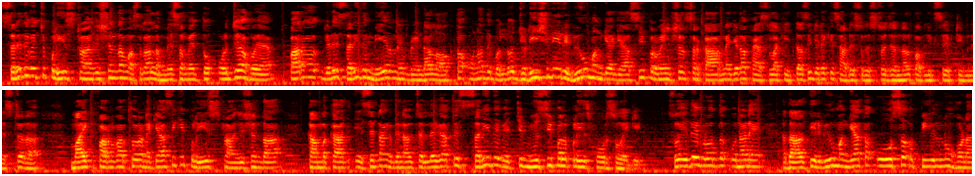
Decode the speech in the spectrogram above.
ਸਰੀ ਦੇ ਵਿੱਚ police transition ਦਾ ਮਸਲਾ ਲੰਮੇ ਸਮੇਂ ਤੋਂ ਉਲਝਿਆ ਹੋਇਆ ਹੈ, ਪਰ ਜਿਹੜੇ ਸਰੀ ਦੇ ਮੇਅਰ ਨੇ ਬ੍ਰਿੰਡਾ ਲੌਕ, ਤਾਂ ਉਹਨਾਂ ਦੇ ਵੱਲੋਂ ਜੁਡੀਸ਼ੀਅਲੀ ਰਿਵਿਊ ਮੰਗਿਆ ਗਿਆ ਸੀ। ਪ੍ਰੋਵਿੰਸ਼ੀਅਲ ਸਰਕਾਰ ਨੇ ਜਿਹੜਾ ਫੈਸਲਾ ਕੀਤਾ ਸੀ, ਜਿਹੜੇ ਕਿ ਸਾਡੇ solicitor general public safety minister ਆ ਮਾਈਕ ਫਾਰਨਵਰਥ ਹੋਰਾਂ ਨੇ ਕਿਹਾ ਸੀ ਕਿ ਪੁਲਿਸ ਟ੍ਰਾਂਜੀਸ਼ਨ ਦਾ ਕੰਮਕਾਜ ਇਸੇ ਢੰਗ ਦੇ ਨਾਲ ਚੱਲੇਗਾ ਤੇ ਸਰੀ ਦੇ ਵਿੱਚ ਮਿਊਨਿਸਪਲ ਪੁਲਿਸ ਫੋਰਸ ਹੋਏਗੀ। ਸੋ ਇਹਦੇ ਵਿਰੁੱਧ ਉਹਨਾਂ ਨੇ ਅਦਾਲਤੀ ਰਿਵਿਊ ਮੰਗਿਆ, ਤਾਂ ਉਸ ਅਪੀਲ ਨੂੰ ਹੁਣ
